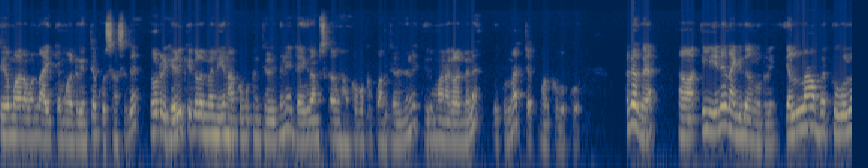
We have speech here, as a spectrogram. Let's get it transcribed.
ತೀರ್ಮಾನವನ್ನು ಆಯ್ಕೆ ಮಾಡ್ರಿ ಅಂತ ಕ್ವಶನ್ಸ್ ಇದೆ ನೋಡ್ರಿ, ಹೇಳಿಕೆಗಳ ಮೇಲೆ ಏನು ಹಾಕೋಬೇಕು ಅಂತ ಹೇಳಿದ್ದೀನಿ ಡೈಗ್ರಾಮ್ಸ್ಗಳನ್ನು ಹಾಕೋಬೇಕಪ್ಪ ಅಂತ ಹೇಳಿದ್ದೀನಿ, ತೀರ್ಮಾನಗಳ ಮೇಲೆ ಇವನ್ನ ಚೆಕ್ ಮಾಡ್ಕೋಬೇಕು. ಹಾಗಾದ್ರೆ ಇಲ್ಲಿ ಏನೇನಾಗಿದೆ ನೋಡ್ರಿ, ಎಲ್ಲಾ ಬೆಕ್ಕುಗಳು,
